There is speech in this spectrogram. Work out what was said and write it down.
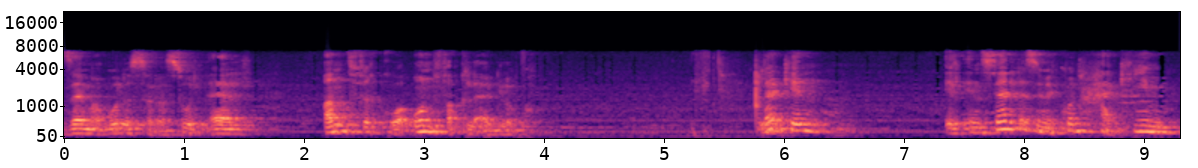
زي ما بولس الرسول قال أنفق وأنفق لأجلكم. لكن الإنسان لازم يكون حكيم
